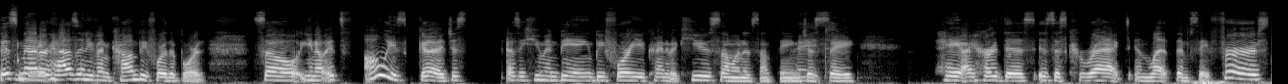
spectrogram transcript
this matter right. hasn't even come before the board." So you know, it's always good just as a human being before you kind of accuse someone of something, just say. Hey, I heard this. Is this correct? And let them say first,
